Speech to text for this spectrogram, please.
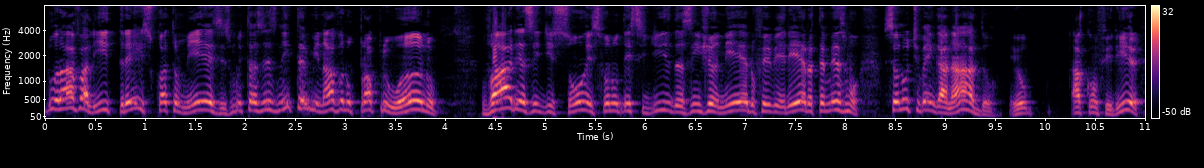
durava ali três, quatro meses, muitas vezes nem terminava no próprio ano. Várias edições foram decididas em janeiro, fevereiro, até mesmo, se eu não estiver enganado, eu a conferir,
